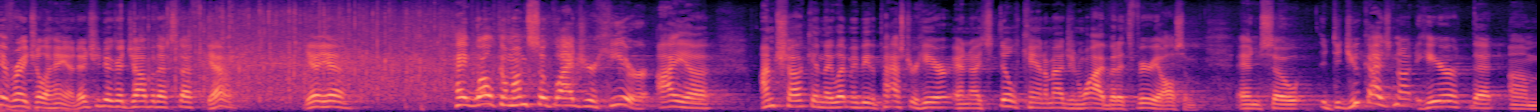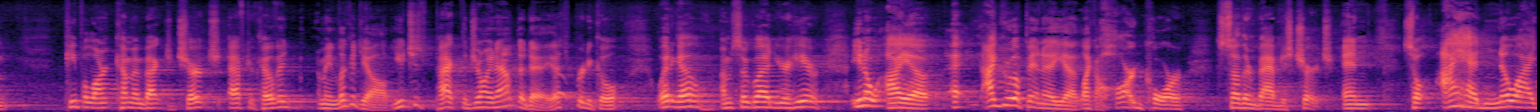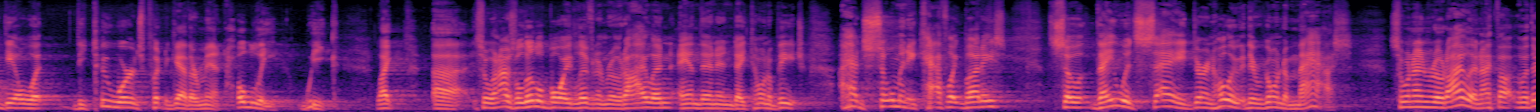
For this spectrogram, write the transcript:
Give Rachel a hand. Didn't she do a good job with that stuff? Yeah. Yeah, yeah. Hey, welcome. I'm so glad you're here. I, uh, I'm Chuck, and they let me be the pastor here, and I still can't imagine why, but it's very awesome. And so, did you guys not hear that um, people aren't coming back to church after COVID? I mean, look at y'all. You just packed the joint out today. That's pretty cool. Way to go. I'm so glad you're here. You know, I, uh, I grew up in a, uh, like a hardcore Southern Baptist church. And so I had no idea what the two words put together meant Holy Week. Like, uh, so when I was a little boy living in Rhode Island and then in Daytona Beach, I had so many Catholic buddies. So they would say during Holy Week, they were going to Mass. So when I'm in Rhode Island, I thought, well,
